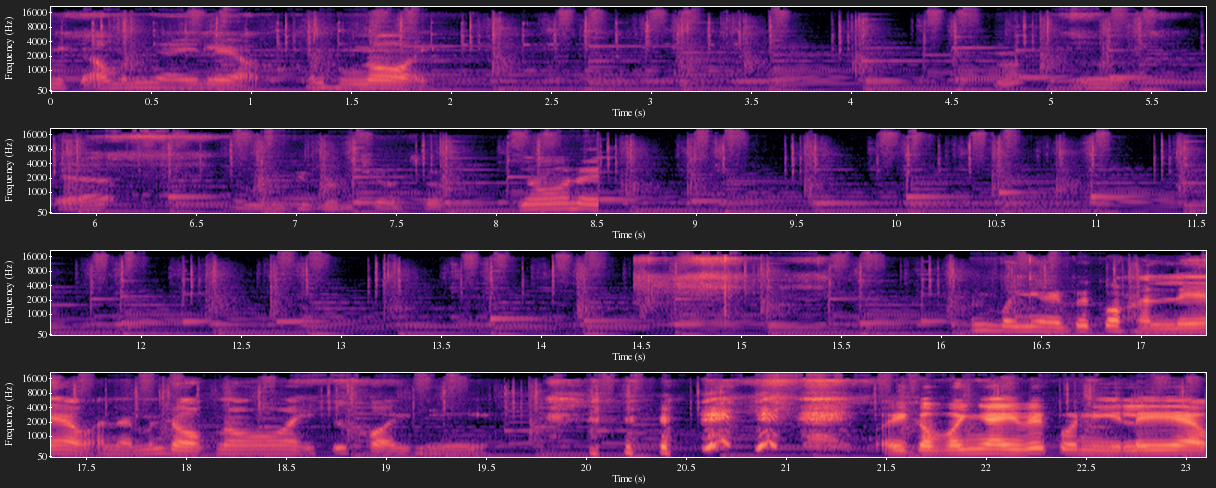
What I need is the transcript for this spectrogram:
นี่ก็เอามันใหญ่แล้ว มันหูน้อย Huh? อืมเดี๋ยว you want to give them a chance, huh? โน่ บ่ใหญ่ไปก็หันแล้ว อันนั้นมันดอกน้อยคือข่อยนี่ข่อยก็บ่ใหญ่ไปกว่านี้แล้ว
